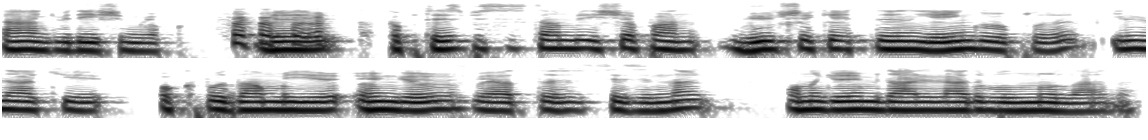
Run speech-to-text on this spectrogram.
herhangi bir değişim yok. Ve kapitalist bir sistemde iş yapan büyük şirketlerin yayın grupları illaki o kıpırdanmayı öngörür veyahut da sezinler ona göre müdahalelerde bulunurlardı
